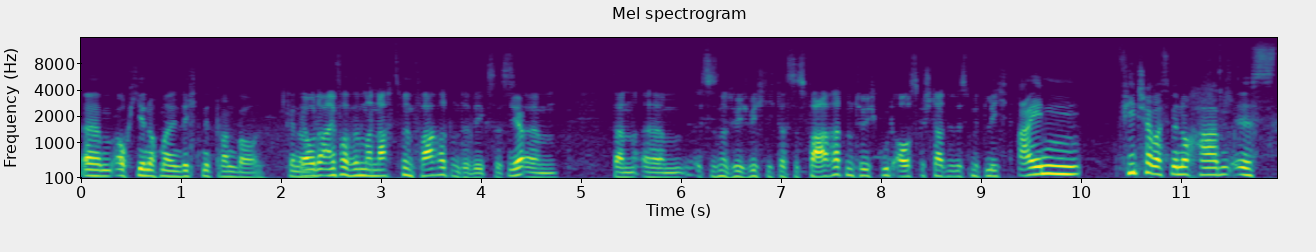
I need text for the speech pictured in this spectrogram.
ähm, auch hier nochmal ein Licht mit dran bauen. Genau. Ja, oder einfach, wenn man nachts mit dem Fahrrad unterwegs ist. Ja. Ähm, dann ähm, ist es natürlich wichtig, dass das Fahrrad natürlich gut ausgestattet ist mit Licht. Ein Feature, was wir noch haben, ist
